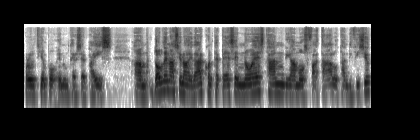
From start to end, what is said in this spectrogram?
por un tiempo en un tercer país. Doble nacionalidad con TPS no es tan, digamos, fatal o tan difícil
